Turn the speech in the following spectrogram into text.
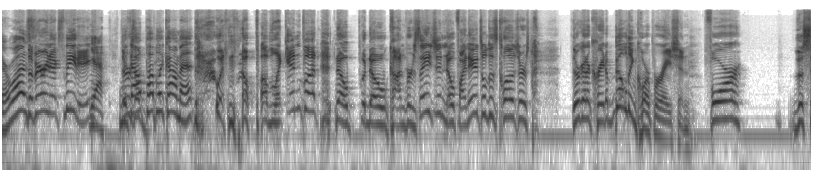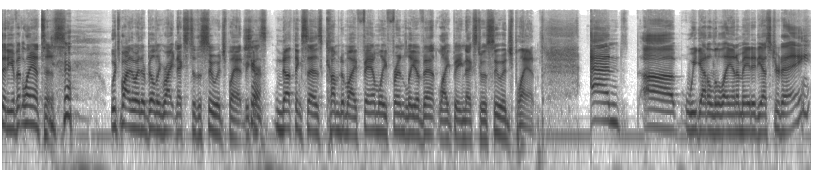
there was. the very next meeting. yeah, there's without a- public comment. with no public input, no no conversation, no financial disclosures. They're going to create a building corporation for the city of Atlantis. Which, by the way, they're building right next to the sewage plant because nothing says come to my family friendly event like being next to a sewage plant. And uh, we got a little animated yesterday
